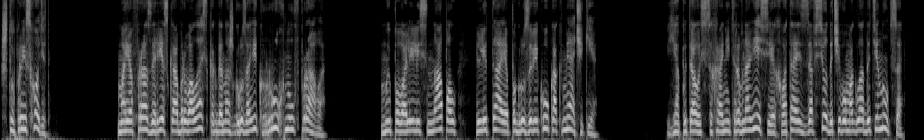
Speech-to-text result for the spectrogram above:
Что происходит? Моя фраза резко оборвалась, когда наш грузовик рухнул вправо. Мы повалились на пол, летая по грузовику, как мячики. Я пыталась сохранить равновесие, хватаясь за все, до чего могла дотянуться,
